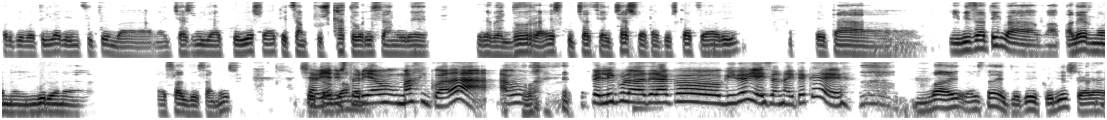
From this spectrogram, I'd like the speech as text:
porque botilak egin zituen, ba, ba itxasmila kuriosoak, etzan puskatu hori izan gure, gure beldurra, ez, kutsatzea itxasua eta puskatzea hori. Eta, ibizatik, ba, ba Palermon inguruena azaldu zen, ez? Xavier, historia hau magikoa da. Hau, Bai. pelikula baterako gidoia izan daiteke. Bai, bai, ez da daiteke, kuriosoa da,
